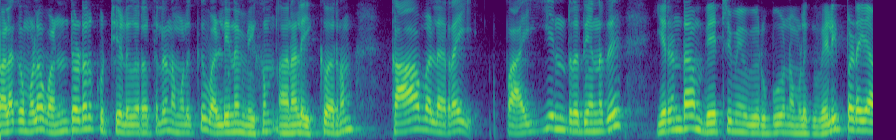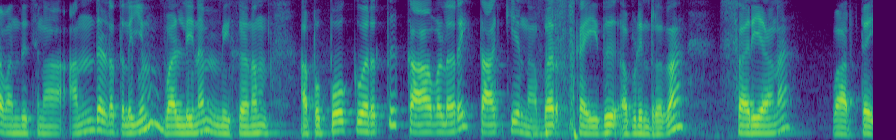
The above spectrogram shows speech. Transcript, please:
வழக்கம் போல் வன்தொடர் குற்றி எழுகிறத்தில் நம்மளுக்கு வல்லினம் மிகும். அதனால் இக்கு வரணும். காவலரை இப்போ ஐயன்றது என்னது? இரண்டாம் வேற்றுமை உருபு நம்மளுக்கு வெளிப்படையாக வந்துச்சுன்னா அந்த இடத்துலையும் வல்லினம் மிகணும். அப்போ போக்குவரத்து காவலரை தாக்கிய நபர் கைது அப்படின்றது தான் சரியான வார்த்தை.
